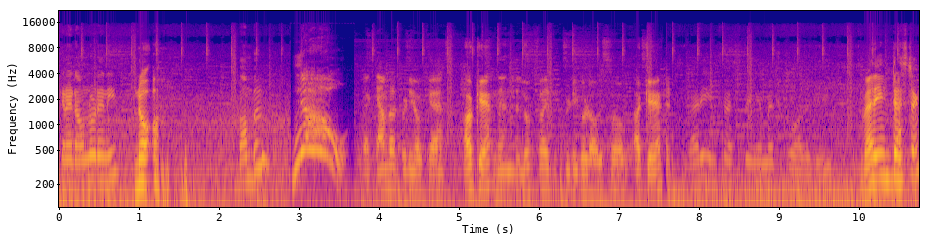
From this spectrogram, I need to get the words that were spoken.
Can I download any? No. Bumble? No! The camera's pretty okay. Okay. And then the look wise is pretty good also. Okay. It's very interesting image quality. Very interesting.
